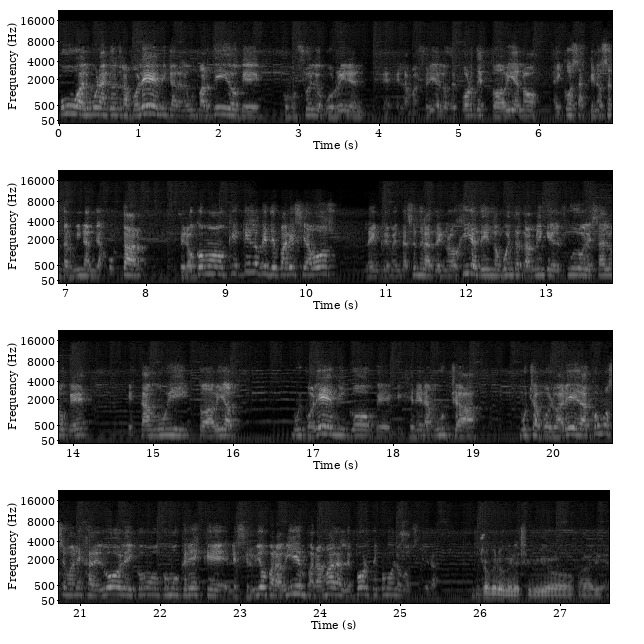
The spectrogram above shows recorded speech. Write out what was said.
Hubo alguna que otra polémica en algún partido que, como suele ocurrir en, la mayoría de los deportes, todavía no hay cosas que no se terminan de ajustar. Pero ¿cómo, qué es lo que te parece a vos la implementación de la tecnología, teniendo en cuenta también que el fútbol es algo que está muy todavía muy polémico, que, genera mucha mucha polvareda. ¿Cómo se maneja en el vóley? ¿Cómo, ¿Cómo crees que le sirvió para bien, para mal al deporte? ¿Cómo lo consideras? Yo creo que le sirvió para bien,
